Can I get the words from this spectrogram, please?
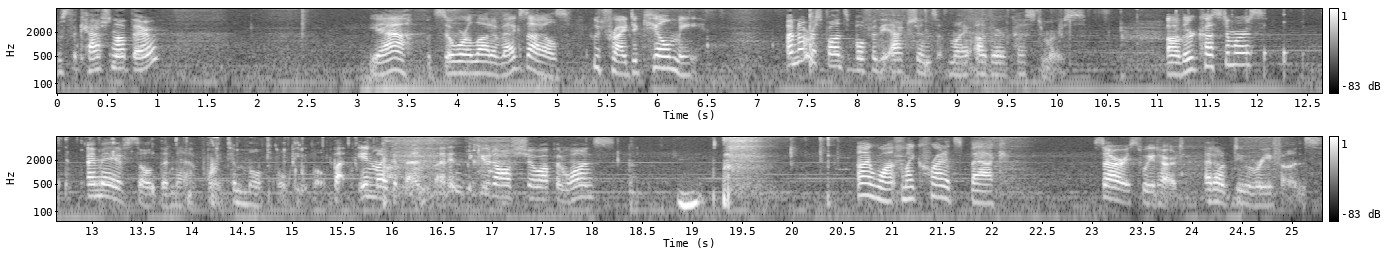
Was the cache not there? Yeah, but so were a lot of exiles who tried to kill me. I'm not responsible for the actions of my other customers. Other customers? I may have sold the nav point to multiple people, but in my defense, I didn't think you'd all show up at once. I want my credits back. Sorry, sweetheart. I don't do refunds.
